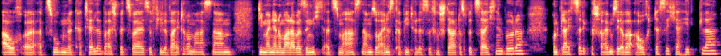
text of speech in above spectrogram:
auch äh, erzwungene Kartelle beispielsweise, viele weitere Maßnahmen, die man ja normalerweise nicht als Maßnahmen so eines kapitalistischen Staates bezeichnen würde. Und gleichzeitig beschreiben Sie aber auch, dass sich ja Hitler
